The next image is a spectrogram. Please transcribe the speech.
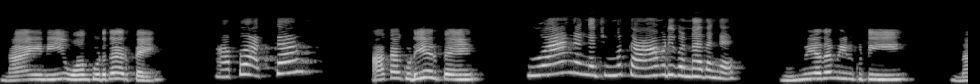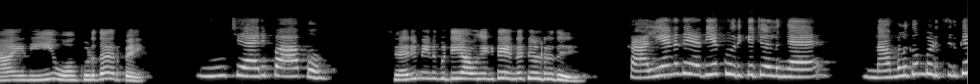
நான் இனி உன் கூட தான் இருப்பேன். அப்போ அக்கா? ஆக்கா கூடயே இருப்பேன். வாங்கங்க சும்மா காமெடி பண்ணாதங்க. உண்மையாதான் மீன்குட்டி. நான் இனி உன் கூட தான் இருப்பேன் சரி பாப்போம். சரி மீனுக்குட்டி அவங்க கிட்ட என்ன சொல்றது? கல்யாணத்தை எதையோ குறிக்க சொல்லுங்க. நம்மளுக்கும் பிடிச்சிருக்கு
